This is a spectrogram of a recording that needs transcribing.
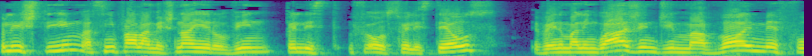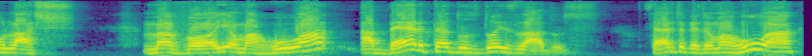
Plishtim, assim fala Mishnah Yerovin, os filisteus, vem numa linguagem de Mavoi Mefulash. Mavoi é uma rua aberta dos dois lados. Certo? Quer dizer, uma rua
